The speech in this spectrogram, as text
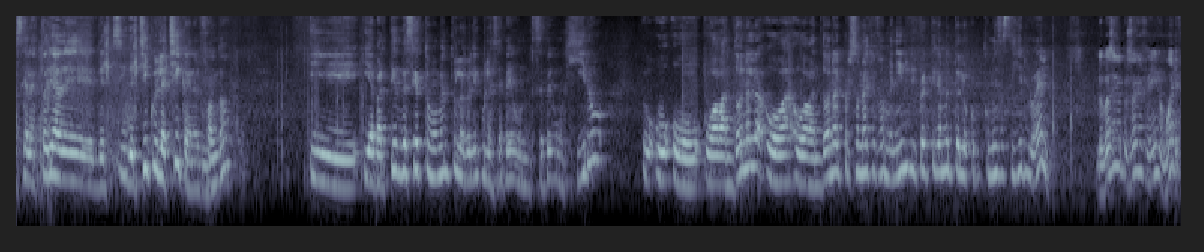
hacia la historia de, del, chico y la chica en el fondo. Y, y, a partir de cierto momento la película se pega un, se pega un giro o, o, o abandona o, o, abandona al personaje femenino y prácticamente lo comienza a seguirlo a él. Lo que pasa es que el personaje femenino muere.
